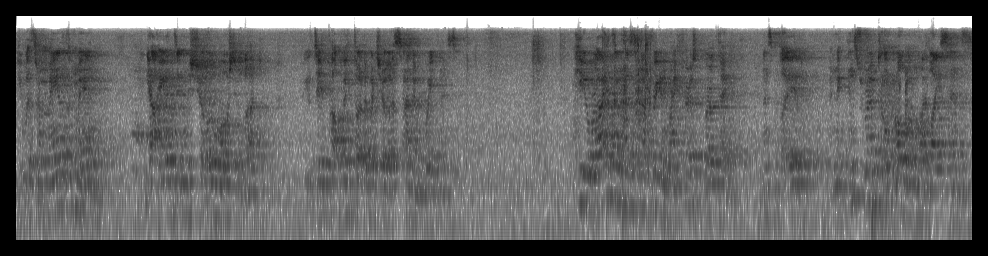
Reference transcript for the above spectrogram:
He was a man's man, a who didn't show emotion much, They probably thought it was your sign of weakness. He arrived in this country in my first birthday and played an instrumental role in my license.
